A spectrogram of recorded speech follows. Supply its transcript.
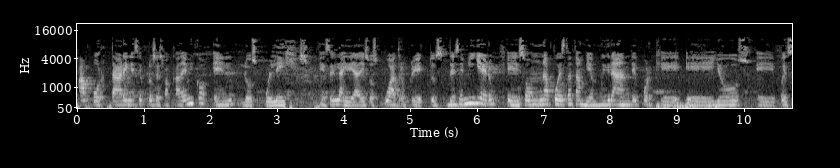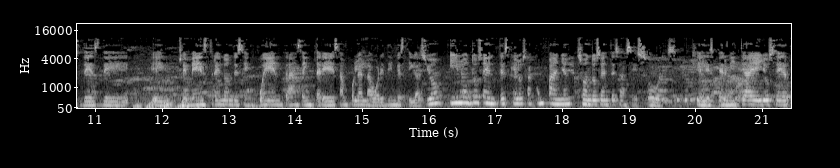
aportar en ese proceso académico en los colegios. Esa es la idea de esos cuatro proyectos de semillero. Eh, son una apuesta también muy grande porque eh, ellos, eh, pues desde el semestre en donde se encuentran, se interesan por las labores de investigación y los docentes que los acompañan son docentes asesores, que les permite a ellos ser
